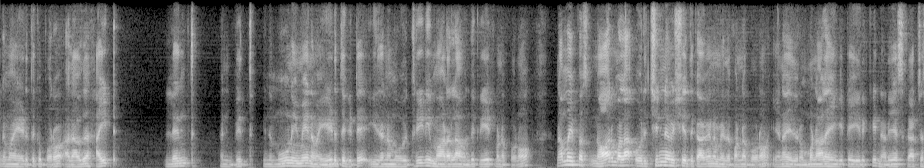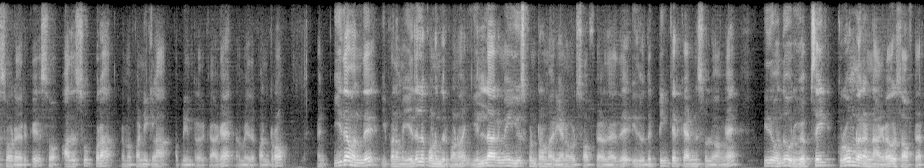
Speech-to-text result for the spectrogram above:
நம்ம எடுத்துக்க போகிறோம் அதாவது ஹைட் லென்த் அண்ட் வித் இந்த மூணையுமே நம்ம எடுத்துக்கிட்டு இதை நம்ம ஒரு த்ரீ டி மாடலாக வந்து க்ரியேட் பண்ண போகிறோம் நம்ம இப்போ நார்மலாக ஒரு சின்ன விஷயத்துக்காக நம்ம இதை பண்ண போகிறோம் ஏன்னா இது ரொம்ப நாளாக என்கிட்ட இருக்குது நிறைய ஸ்க்ராச்சஸோடு இருக்குது ஸோ அதை சூப்பராக நம்ம பண்ணிக்கலாம் அப்படின்றதுக்காக நம்ம இதை பண்ணுறோம் அண்ட் இதை வந்து இப்போ நம்ம எதில் கொண்டு வந்துருக்கோம்னா எல்லாருமே யூஸ் பண்ணுற மாதிரியான ஒரு சாஃப்ட்வேர் தான் இது. இது வந்து டிங்கர் கேர்னு சொல்லுவாங்க. இது வந்து ஒரு வெப்சைட் குரோமில் ரன் ஆகிற ஒரு சாஃப்ட்வேர்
